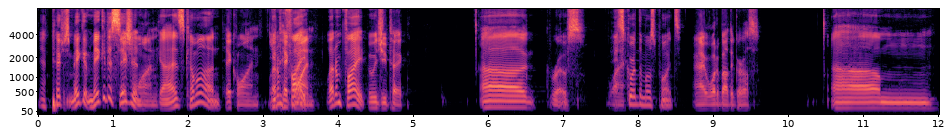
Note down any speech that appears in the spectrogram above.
Yeah, pick, make it, make a decision, one. guys. Come on, Pick one. You let them pick fight. one. Let them fight. Who would you pick? Uh, gross. Why? He scored the most points. All right. What about the girls? Um,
